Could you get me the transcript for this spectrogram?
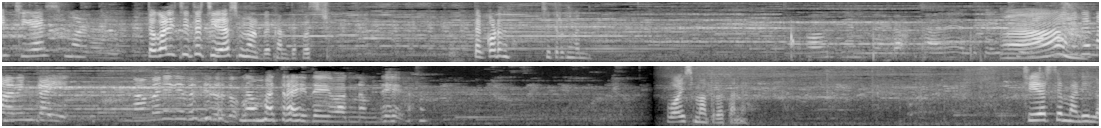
ಈಗ ಚಿಯರ್ಸ್ ಮಾಡೋಣ. ತಗೊಳ್ಳಿ ಚಿತ್ರ ಚಿಯರ್ಸ್ ಮಾಡ್ಬೇಕಂತೆ ಫಸ್ಟ್ ಕೈ ಆ, ಮಾವಿನಕಾಯಿ. ನಮ್ಮ ಹತ್ರ ಇದೆ ಇವಾಗ ನಮ್ದೇ. ವಾಯ್ಸ್ ಮಾತ್ರ ತಾನೆ. ಚಿಯರ್ಸೇ ಮಾಡಿಲ್ಲ.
